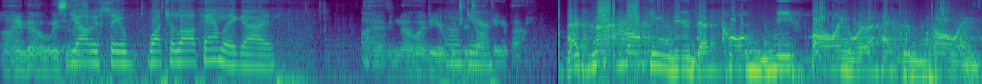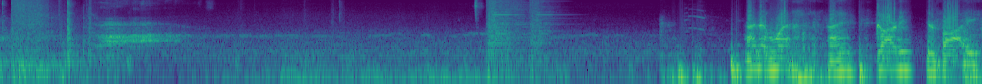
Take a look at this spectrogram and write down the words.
I know, isn't You it? obviously watch a lot of Family Guy. I have no idea oh, what Oh, you're dear. talking about. That's not hacking, dude. That's called me falling where the heck is going. Adam West, I'm guarding your body.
